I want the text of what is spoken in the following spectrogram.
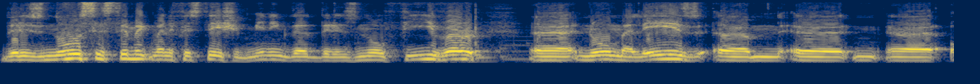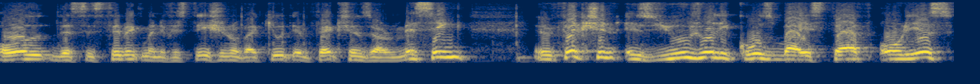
There is no systemic manifestation, meaning that there is no fever, uh, no malaise. Um, uh, uh, all the systemic manifestation of acute infections are missing. Infection is usually caused by Staph aureus.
